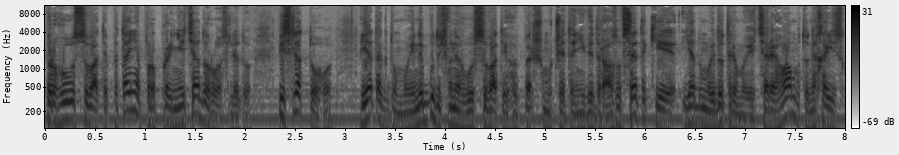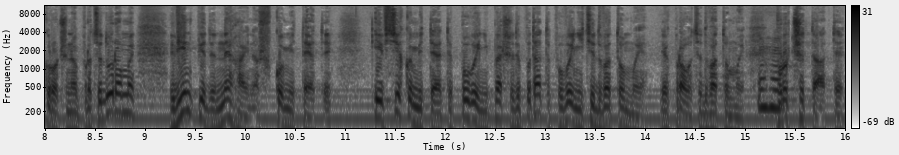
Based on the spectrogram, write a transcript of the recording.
проголосувати питання про прийняття до розгляду. Після того, я так думаю, не будуть вони голосувати його в першому читанні відразу. Все-таки, я думаю, дотримується регламенту, нехай і скороченими процедурами. Він піде негайно ж в комітети, і всі комітети повинні, перші депутати повинні ті два томи, як правило, це два томи, прочитати.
